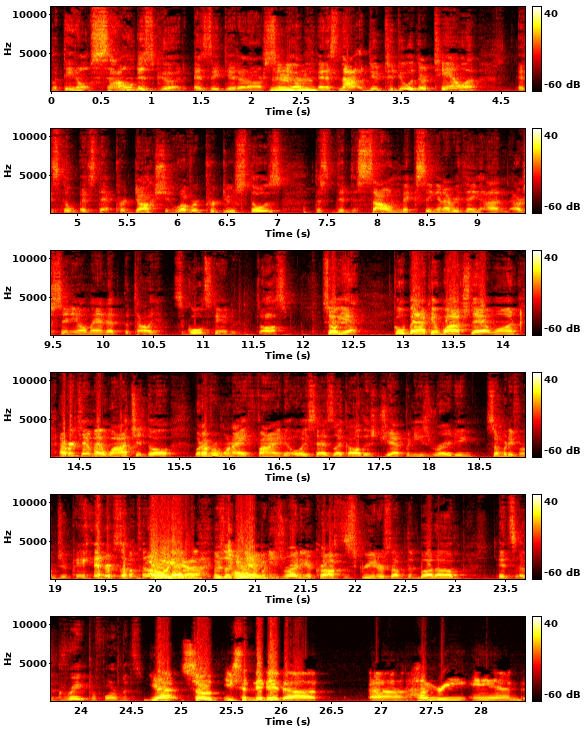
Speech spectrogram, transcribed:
but they don't sound as good as they did on Arsenio. And it's not due to do with their talent. It's the it's that production. Whoever produced those, the, did the sound mixing and everything on Arsenio, man, that Italian. It's a gold standard. It's awesome. So yeah, go back and watch that one. Every time I watch it, though, whatever one I find, it always has like all this Japanese writing, somebody from Japan or something. Oh, yeah, there's like totally. Japanese writing across the screen or something. But um, it's a great performance. Yeah. So you said they did uh, uh, Hungry and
